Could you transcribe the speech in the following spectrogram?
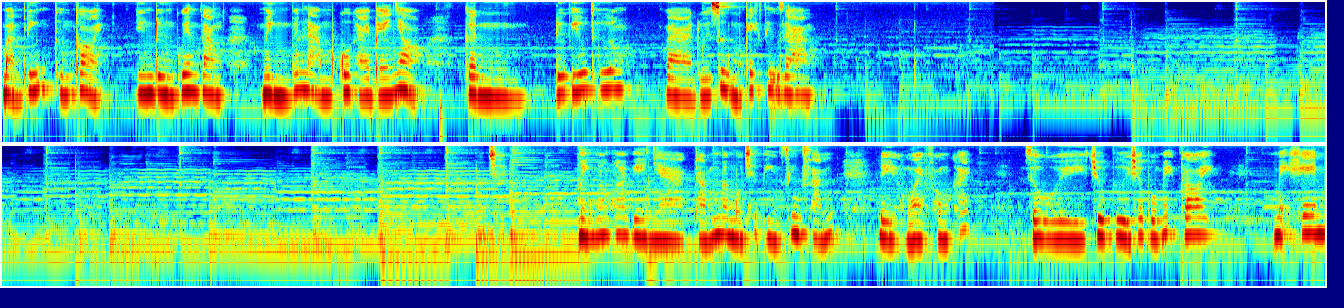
bản lĩnh cứng cỏi, nhưng đừng quên rằng mình vẫn là một cô gái bé nhỏ, cần được yêu thương và đối xử một cách dịu dàng mình mang hoa về nhà, cắm vào một chiếc bình xinh xắn để ở ngoài phòng khách, rồi chụp gửi cho bố mẹ coi. Mẹ khen,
